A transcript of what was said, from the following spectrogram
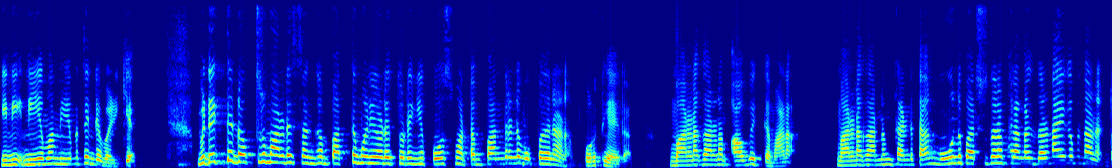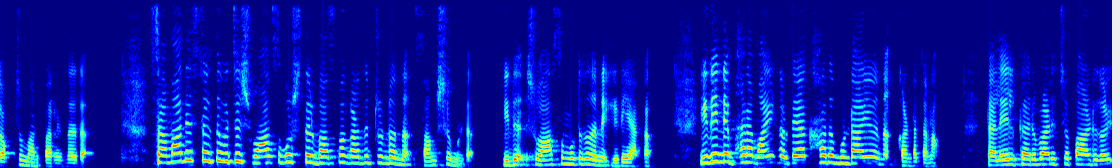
ഇനി നിയമ നിയമത്തിന്റെ വഴിക്ക്. വിദഗ്ധ ഡോക്ടർമാരുടെ സംഘം പത്ത് മണിയോടെ തുടങ്ങിയ പോസ്റ്റ്മോർട്ടം പന്ത്രണ്ട് മുപ്പതിനാണ് പൂർത്തിയായത്. മരണകാരണം അവ്യക്തമാണ്. മരണകാരണം കണ്ടെത്താൻ മൂന്ന് പരിശോധനാ ഫലങ്ങൾ നിർണായകമെന്നാണ് ഡോക്ടർമാർ പറയുന്നത്. സമാധി സ്ഥലത്ത് വെച്ച് ശ്വാസകോശത്തിൽ ഭസ്മം കടന്നിട്ടുണ്ടെന്ന് സംശയമുണ്ട്. ഇത് ശ്വാസം മുട്ടുന്നതിന് ഇടയാക്കാം. ഇതിന്റെ ഫലമായി ഹൃദയാഘാതം ഉണ്ടായോ എന്ന് കണ്ടെത്തണം. തലയിൽ കരുവാളിച്ച പാടുകൾ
